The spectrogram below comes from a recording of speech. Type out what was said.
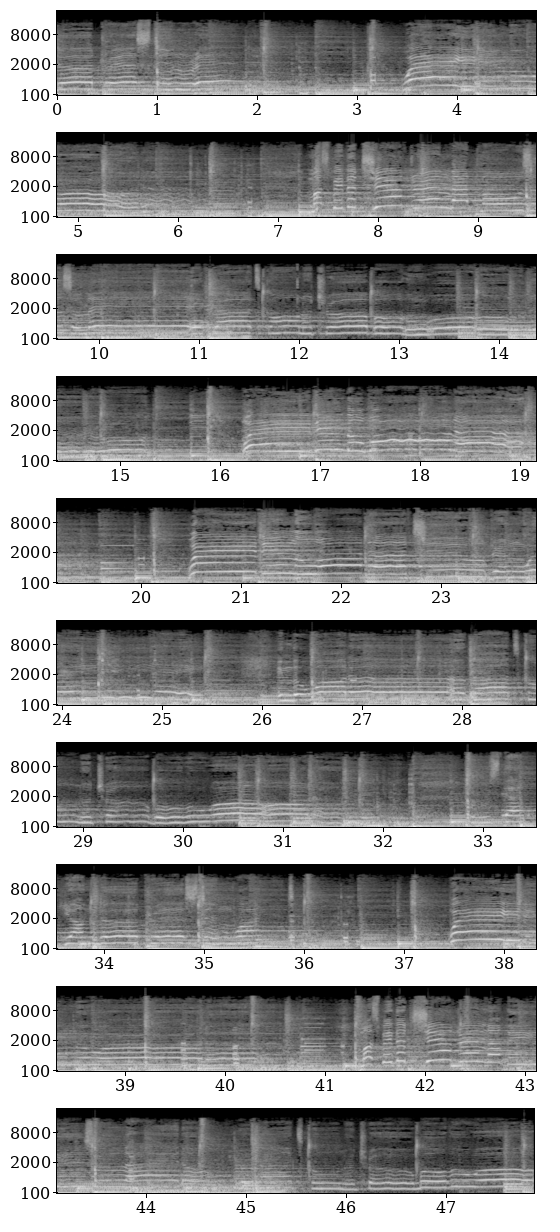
Dressed in red? In the water. Must be the children that Moses led. God's gonna trouble the water. Dressed in white? Wade in the water. Must be the children of the Israelite. Oh, God's gonna trouble the water.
